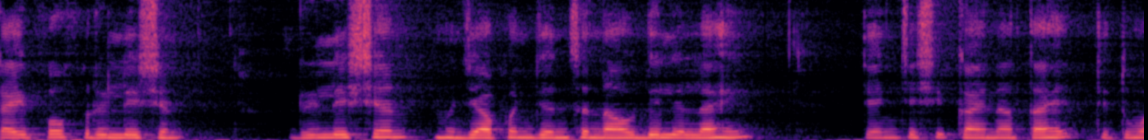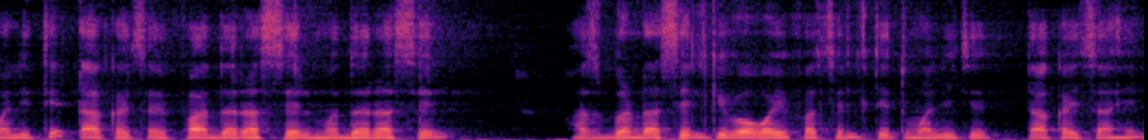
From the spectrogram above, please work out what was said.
टाईप ऑफ रिलेशन रिलेशन म्हणजे आपण ज्यांचं नाव दिलेलं आहे त्यांच्याशी काय नातं आहे ते तुम्हाला इथे टाकायचं आहे. फादर असेल मदर असेल हजबंड असेल किंवा वाईफ असेल ते तुम्हाला इथे टाकायचं आहे.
